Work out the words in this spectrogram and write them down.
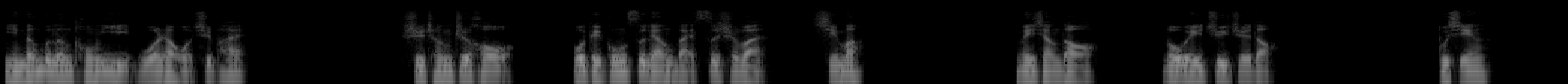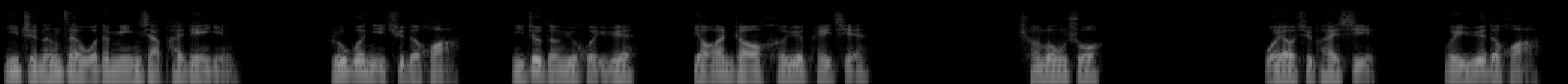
你能不能同意我让我去拍？事成之后，我给公司两百四十万，行吗？”没想到，罗维拒绝道：“不行，你只能在我的名下拍电影。如果你去的话。”你就等于毁约，要按照合约赔钱。成龙说：“我要去拍戏，违约的话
